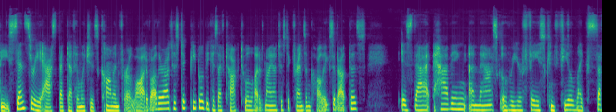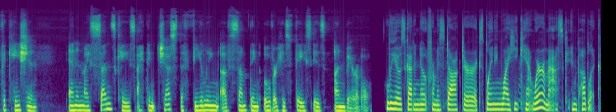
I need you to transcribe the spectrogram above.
The sensory aspect of him, which is common for a lot of other autistic people, because I've talked to a lot of my autistic friends and colleagues about this, is that having a mask over your face can feel like suffocation. And in my son's case, I think just the feeling of something over his face is unbearable. Leo's got a note from his doctor explaining why he can't wear a mask in public.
